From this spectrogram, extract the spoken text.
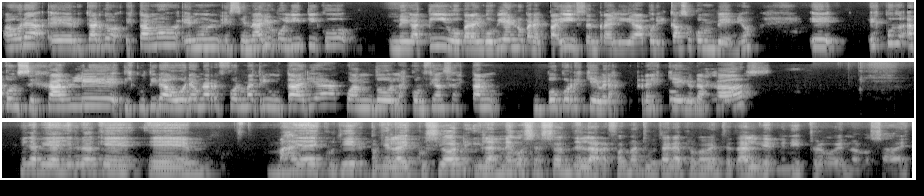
Ahora, eh, Ricardo, estamos en un escenario político negativo para el gobierno, para el país, en realidad, por el caso convenio. ¿Es aconsejable discutir ahora una reforma tributaria cuando las confianzas están un poco resquebrajadas? Mira, Pia, yo creo que eh, más allá de discutir, porque la discusión y la negociación de la reforma tributaria propiamente tal, y el ministro del gobierno lo sabe,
